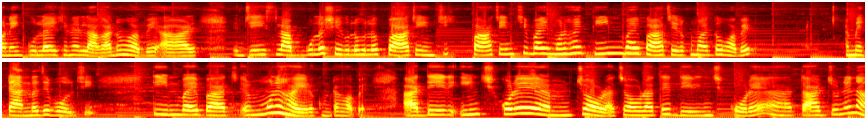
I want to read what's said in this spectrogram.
অনেকগুলো এখানে লাগানো হবে। আর যেই স্ল্যাবগুলো সেগুলো হলো পাঁচ ইঞ্চি। পাঁচ ইঞ্চি বাই মনে হয় তিন বাই পাঁচ এরকম হয়তো হবে। আমি একটা আন্দাজে বলছি, তিন বাই পাঁচ মনে হয় এরকমটা হবে। আর দেড় ইঞ্চ করে চওড়া, চওড়াতে দেড় ইঞ্চ করে তার জন্যে না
